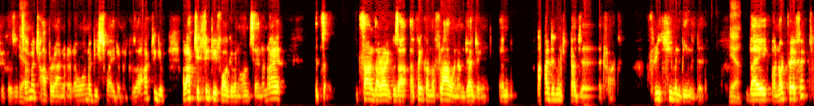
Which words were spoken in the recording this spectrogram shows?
because it's Yeah. so much hype around it. I don't want to be swayed on it because I like to give, I like to think before I give an answer. And I know it's, it sounds ironic because I, I think on the fly when I'm judging and I didn't judge that fight. Three human beings did yeah, they are not perfect.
